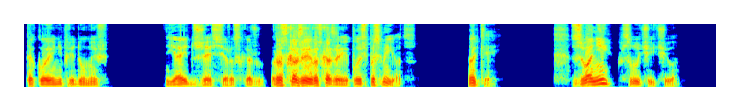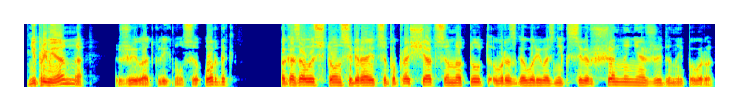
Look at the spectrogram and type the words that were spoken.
Такое не придумаешь. Я и Джесси расскажу. Расскажи, расскажи, пусть посмеется. Окей. Звони в случае чего. Непременно, живо откликнулся Ордок Показалось, что он собирается попрощаться, но тут в разговоре возник совершенно неожиданный поворот.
